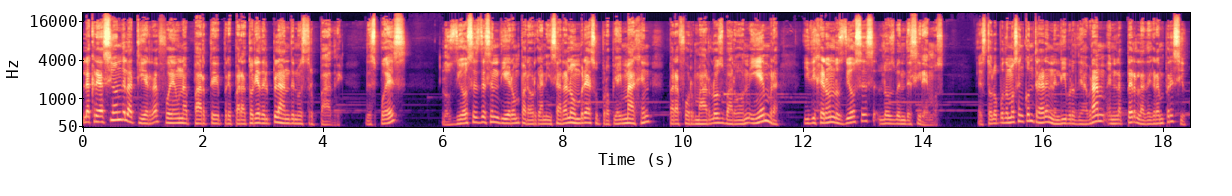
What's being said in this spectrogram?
La creación de la tierra fue una parte preparatoria del plan de nuestro Padre. Después, los dioses descendieron para organizar al hombre a su propia imagen, para formarlos varón y hembra, y dijeron los dioses, los bendeciremos. Esto lo podemos encontrar en el libro de Abraham, en la perla de gran precio.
